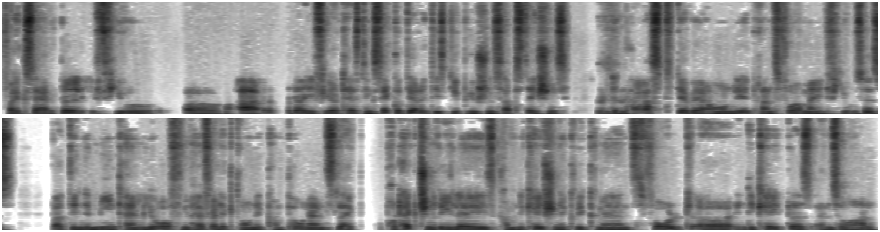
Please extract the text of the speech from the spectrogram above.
For example, if you are or if you are testing secondary distribution substations, in the Mhm. past there were only a transformer and fuses, but in the meantime you often have electronic components like protection relays, communication equipment, fault uh, indicators, and so on.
